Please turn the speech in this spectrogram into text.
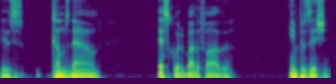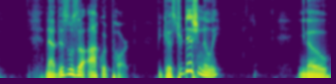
is comes down, escorted by the father, in position. Now, this was the awkward part because traditionally, you know,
